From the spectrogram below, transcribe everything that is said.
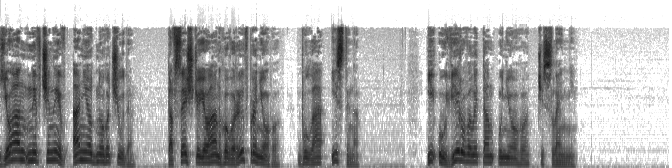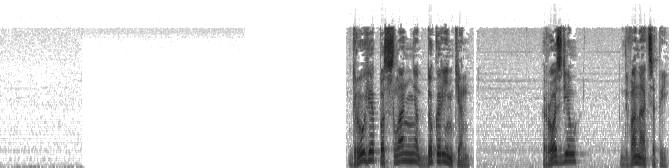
Йоанн не вчинив ані одного чуда, та все, що Йоанн говорив про нього, була істина. І увірували там у нього численні. Друге послання до Корінтян, розділ 12.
